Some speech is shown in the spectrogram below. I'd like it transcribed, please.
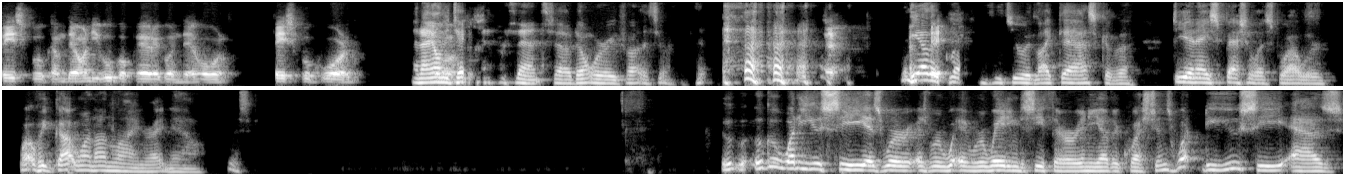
Facebook. I'm the only Ugo Perego in the whole Facebook world. And I only So- take ten percent, so don't worry, Father. Sir. Any other questions that you would like to ask of a DNA specialist while we're while we've got one online right now. Yes. Ugo, what do you see as we're as we're we're waiting to see if there are any other questions? What do you see as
